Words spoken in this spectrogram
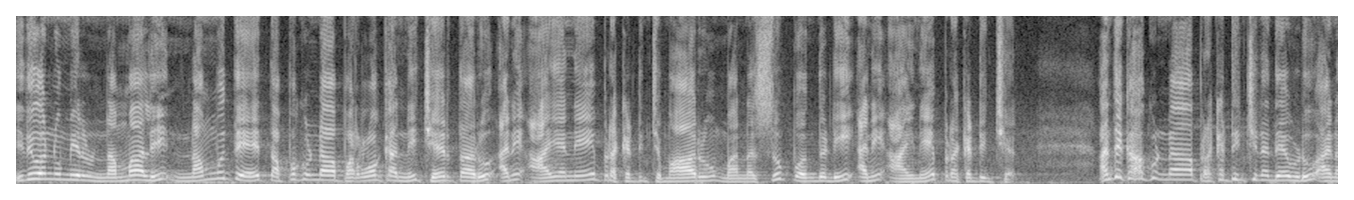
ఇదిగో నువ్వు మీరు నమ్మాలి. నమ్మితే తప్పకుండా పరలోకాన్ని చేరుతారు అని ఆయనే ప్రకటించ మారు మనస్సు పొందుడి అని ఆయనే ప్రకటించారు. అంతేకాకుండా ప్రకటించిన దేవుడు ఆయన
